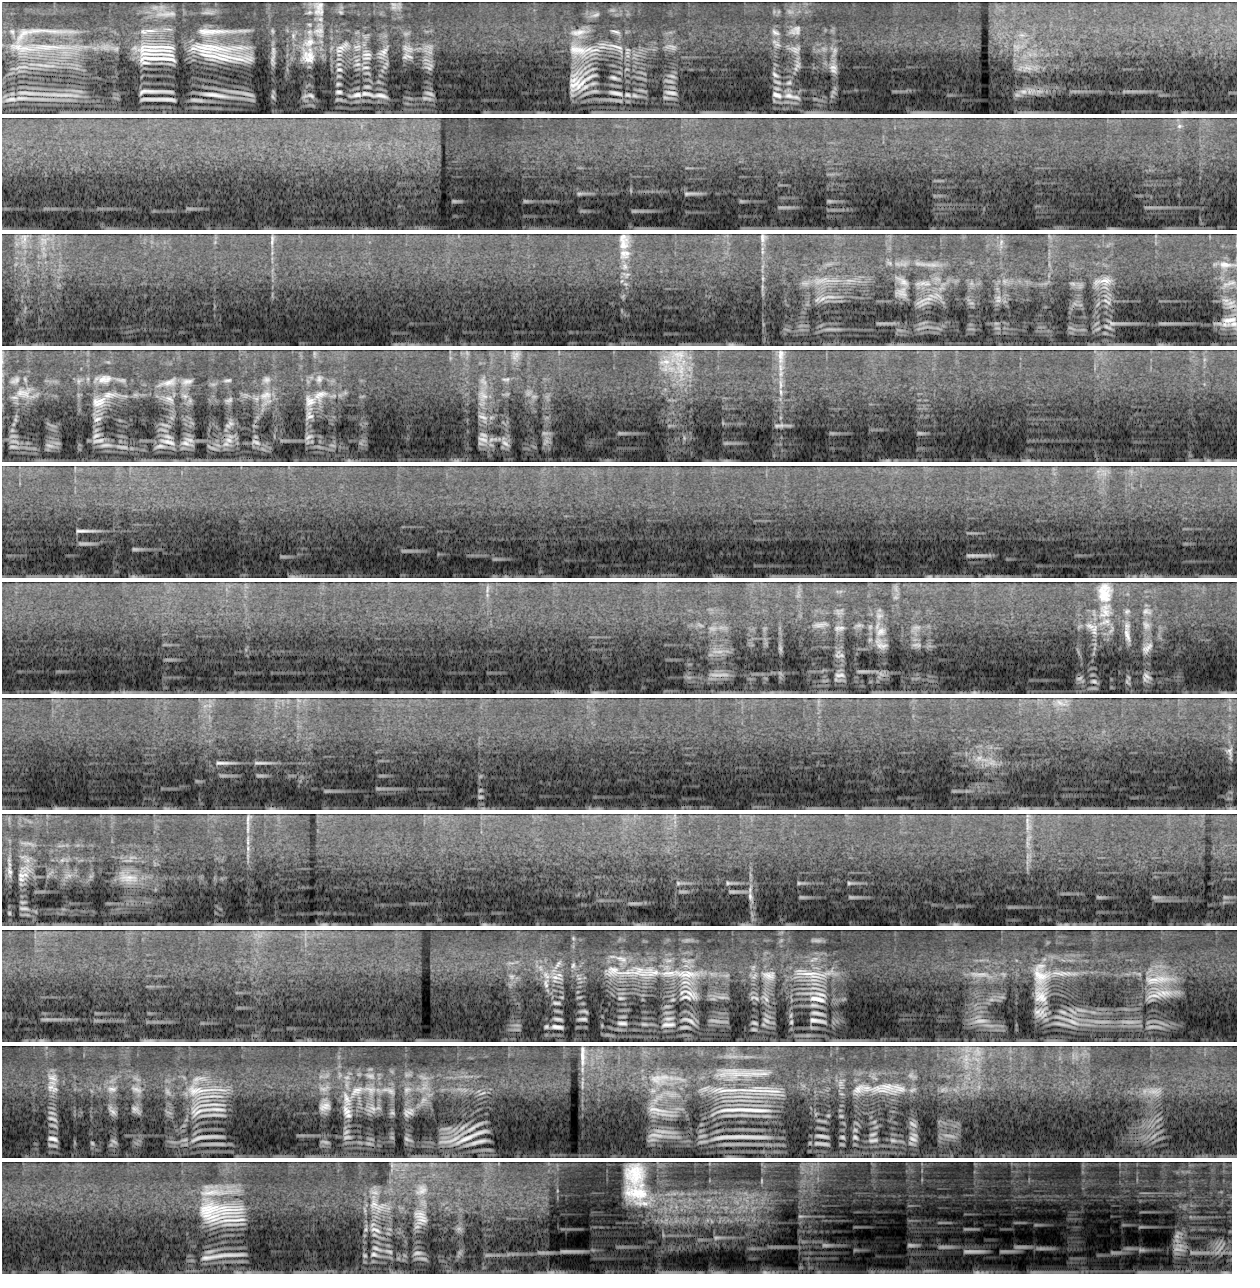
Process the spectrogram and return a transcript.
오늘은 회 중에 진짜 클래식한 회라고 할 수 있는 광어를 한번 떠보겠습니다. 요거는 제가 영상 촬영 먹을 거 요거는 아버님도 제 장인어른도 좋아하셔갖고 요거 한 마리 장인어른 거 따라 떴습니다 너무 쉽게 떠진 것 같아요. 어? 야, 깨끗하게 분리가 돼가지고, 야. 요 키로 조금 넘는 거는 어, 키로당 3만 원. 어, 여기 또 방어를 좀 서비스로 좀 주셨어요. 요거는 네, 장인어른 갖다 드리고 자 요거는 키로 조금 넘는 거 어. 어. 두개 포장하도록 하겠습니다 자. 광어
